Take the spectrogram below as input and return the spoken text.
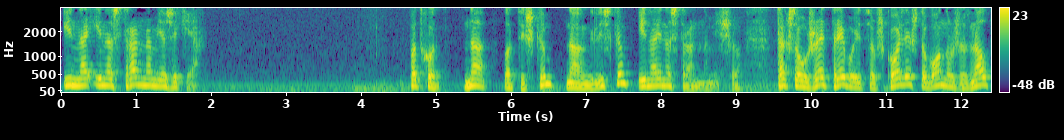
и на иностранном языке. Подход на латышском, на английском и на иностранном еще. Так что уже требуется в школе, чтобы он уже знал.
